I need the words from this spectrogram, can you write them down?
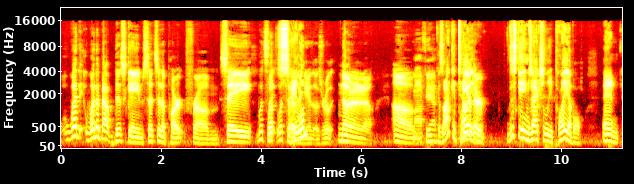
what what about this game sets it apart from say what's What, the, what's the other Salem? game that was really no no no no um Mafia. Because I could the tell you, other this game's actually playable. And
